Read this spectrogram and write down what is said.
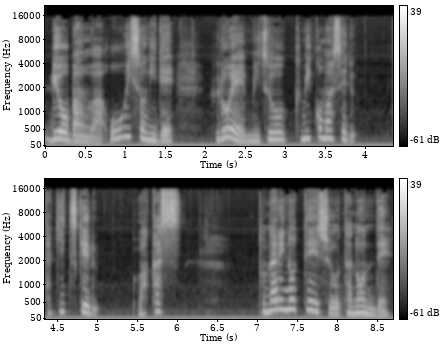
両番は大急ぎで風呂へ水を汲み込ませる焚きつける沸かす隣の亭主を頼んで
